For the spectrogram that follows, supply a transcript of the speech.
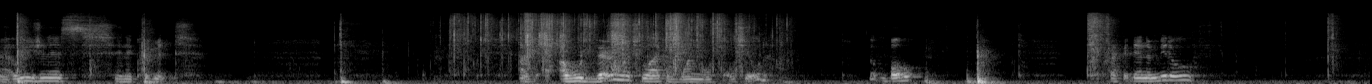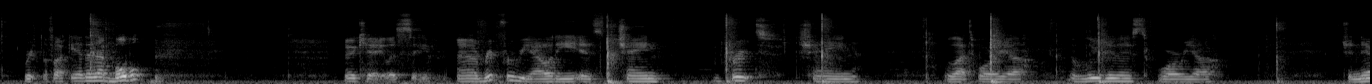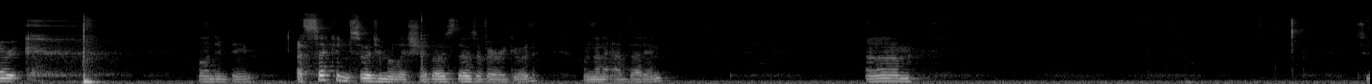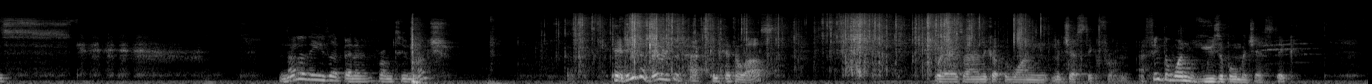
Uh, Illusionist and Equipment. I would very much like one more soul shield. Oh, bobble. Crack it down the middle. Rip the fuck out of that bobble. Okay, let's see. Uh, Rip for reality is chane, brute, chane, light warrior, illusionist, warrior, generic, blinding beam. A second surging militia. Those those are very good. I'm gonna add that in. Um, just none of these I benefit from too much. Okay, these are very good packs compared to last. Whereas I only got the one Majestic from. I think the one usable Majestic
